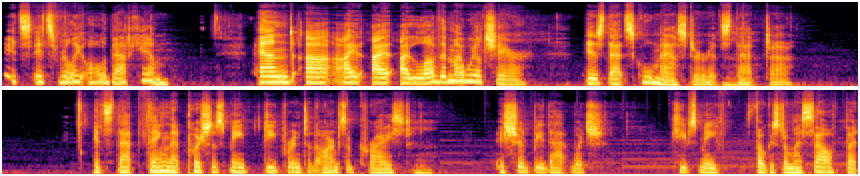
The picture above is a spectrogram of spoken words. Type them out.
it's it's really all about Him. And uh, I, I, I love that my wheelchair is that schoolmaster. It's mm-hmm. that uh, it's that thing that pushes me deeper into the arms of Christ. Mm. It should be that which keeps me focused on myself, but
